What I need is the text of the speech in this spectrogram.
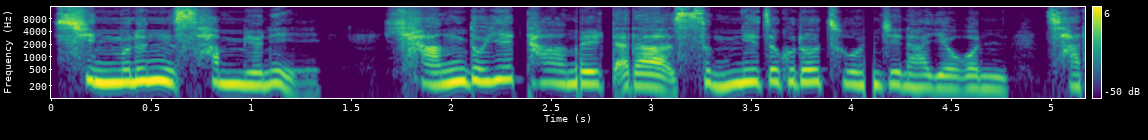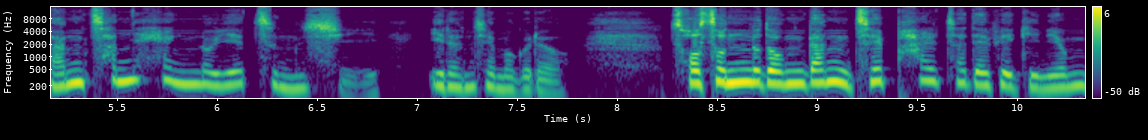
신문은 3면에 향도의 당을 따라 승리적으로 전진하여 온 자랑찬 행로의 증시. 이런 제목으로 조선노동당 제8차 대회 기념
